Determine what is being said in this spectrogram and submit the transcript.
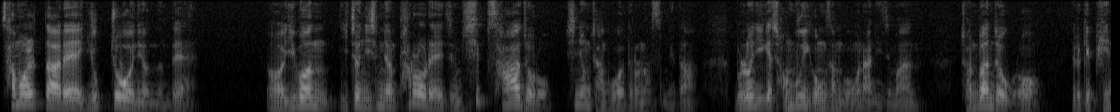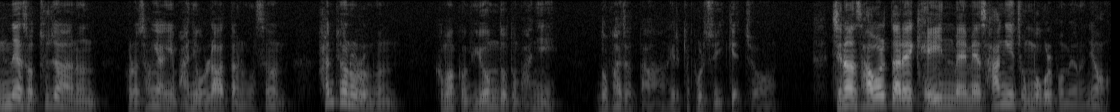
3월 달에 6조 원이었는데 어, 이번 2020년 8월에 지금 14조로 신용 잔고가 늘어났습니다. 물론 이게 전부 2030은 아니지만 전반적으로 이렇게 빚내서 투자하는 그런 성향이 많이 올라갔다는 것은 한편으로는 그만큼 위험도도 많이 높아졌다 이렇게 볼 수 있겠죠. 지난 4월 달에 개인 매매 상위 종목을 보면은요.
